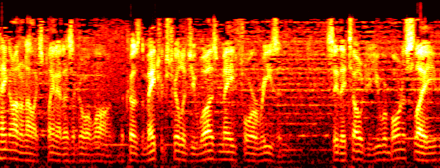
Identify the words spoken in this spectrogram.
Hang on and I'll explain it as I go along, because the Matrix trilogy was made for a reason. See, they told you you were born a slave.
